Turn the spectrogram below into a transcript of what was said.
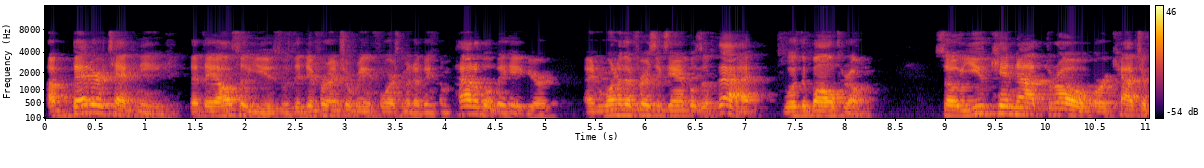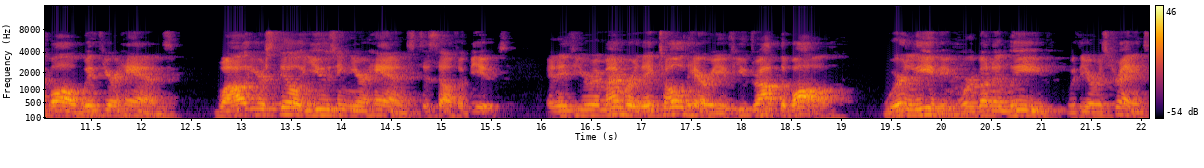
A better technique that they also used was the differential reinforcement of incompatible behavior. And one of the first examples of that was the ball throwing. So you cannot throw or catch a ball with your hands while you're still using your hands to self abuse. And if you remember, they told Harry, if you drop the ball, we're leaving. We're going to leave with your restraints.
